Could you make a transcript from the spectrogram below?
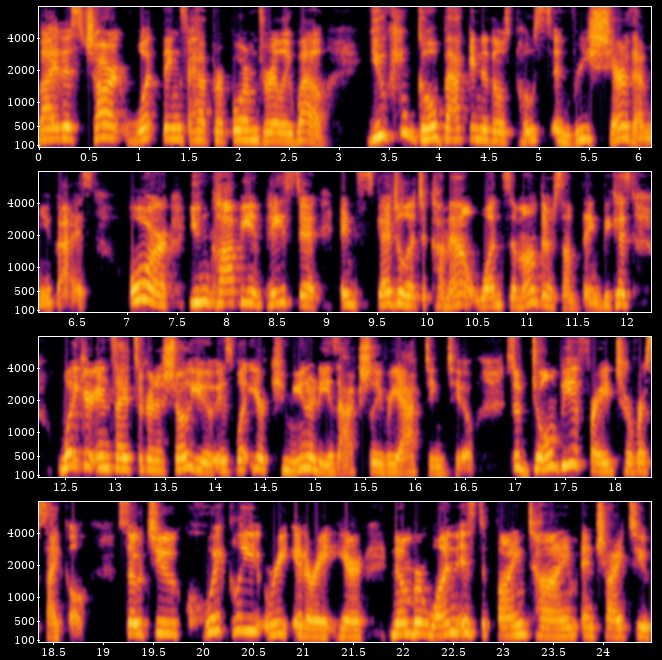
by this chart what things have performed really well you can go back into those posts and reshare them, you guys. Or you can copy and paste it and schedule it to come out once a month or something because what your insights are going to show you is what your community is actually reacting to. So don't be afraid to recycle. So, to quickly reiterate here, number one is to find time and try to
